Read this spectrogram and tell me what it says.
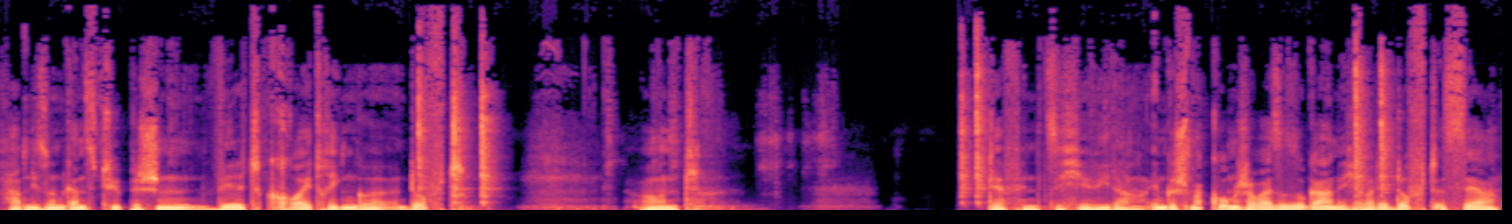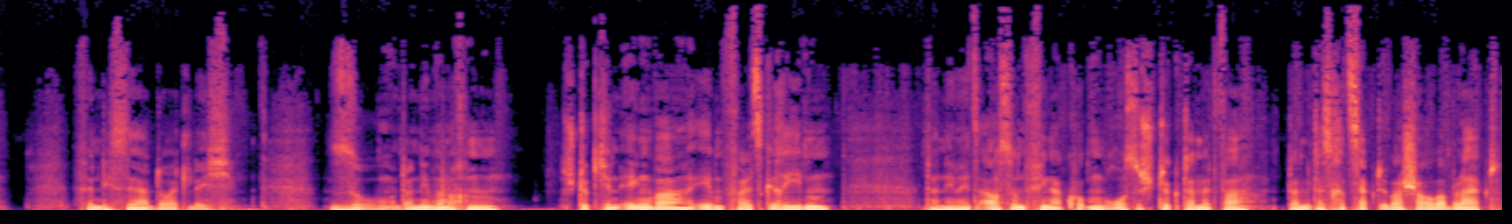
haben die so einen ganz typischen wildkräutrigen Duft. Und der findet sich hier wieder. Im Geschmack komischerweise so gar nicht, aber der Duft ist sehr, finde ich sehr deutlich. So, und dann nehmen wir noch ein Stückchen Ingwer, ebenfalls gerieben. Dann nehmen wir jetzt auch so ein Fingerkuppen großes Stück, damit wir, damit das Rezept überschaubar bleibt.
